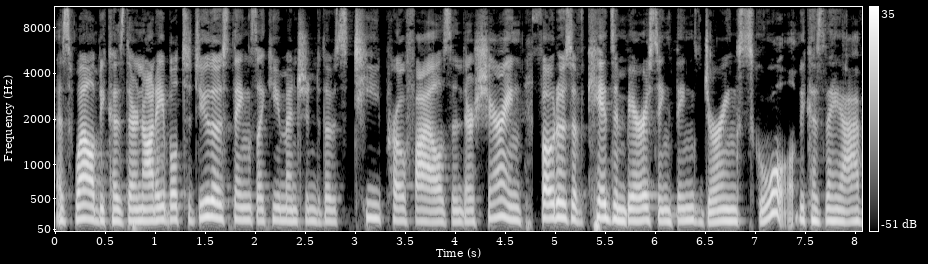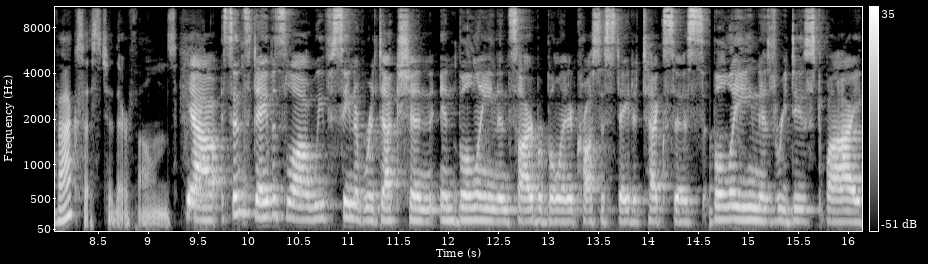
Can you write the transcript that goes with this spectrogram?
as well because they're not able to do those things, like you mentioned, those tea profiles, and they're sharing photos of kids embarrassing things during school because they have access to their phones. Yeah. Since David's Law, we've seen a reduction in bullying and cyberbullying across the state of Texas. Bullying is reduced by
